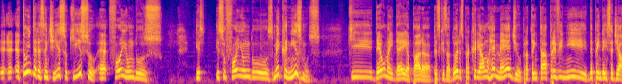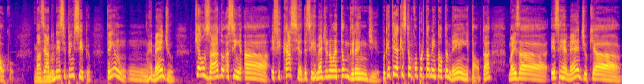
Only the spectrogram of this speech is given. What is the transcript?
É, é- é tão interessante isso que isso é, foi um dos. is- Isso foi um dos mecanismos que deu uma ideia para pesquisadores para criar um remédio para tentar prevenir dependência de álcool. Baseado Uhum. nesse princípio. Tem um, um remédio que é usado, assim, a eficácia desse remédio não é tão grande, porque tem a questão comportamental também e tal, tá? Mas a, esse remédio que a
